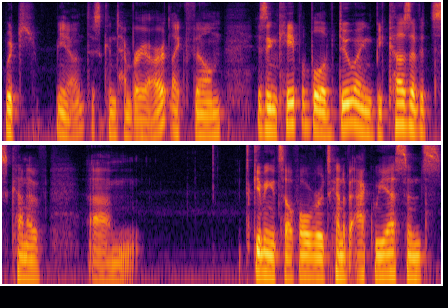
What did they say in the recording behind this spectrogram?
which, you know, this contemporary art, like film, is incapable of doing because of its kind of um, it's giving itself over, its kind of acquiescence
